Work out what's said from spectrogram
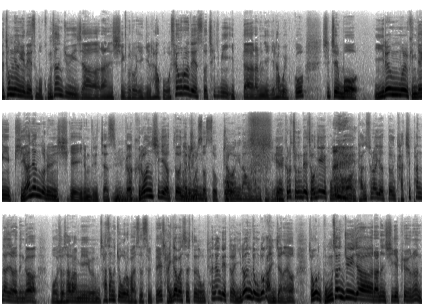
대통령에 대해서 뭐 공산주의자라는 식으로 얘기를 하고 세월호에 대해서도 책임이 있다라는 얘기를 하고 있고 실제로 뭐 이름을 굉장히 비아냥거리는 식의 이름들 있지 않습니까? 그런 식의 어떤 아, 이름을 썼었고 자막이 나오네 저기에. 예, 그렇죠. 근데 저기에 보면 단순하게 어떤 가치 판단이라든가 뭐 저 사람이 음, 사상적으로 봤었을 때 자기가 봤을 때 너무 편향돼 있더라 이런 정도가 아니잖아요. 저건 공산주의자라는 식의 표현은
